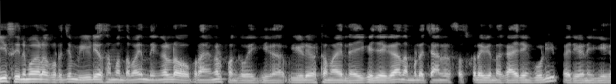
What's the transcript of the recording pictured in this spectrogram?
ഈ സിനിമകളെക്കുറിച്ചും വീഡിയോ സംബന്ധമായി നിങ്ങളുടെ അഭിപ്രായങ്ങൾ പങ്കുവയ്ക്കുക. വീഡിയോ ഇഷ്ടമായി ലൈക്ക് ചെയ്യുക നമ്മുടെ ചാനൽ സബ്സ്ക്രൈബ് ചെയ്യുന്ന കാര്യം കൂടി പരിഗണിക്കുക.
